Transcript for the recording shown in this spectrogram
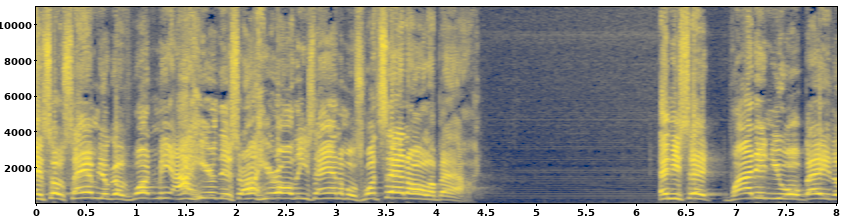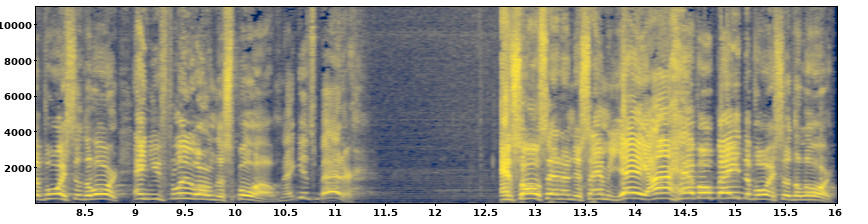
And so Samuel goes, What me? I hear this, I hear all these animals. What's that all about? And he said, Why didn't you obey the voice of the Lord? And you flew on the spoil. That gets better. And Saul said unto Samuel, Yea, I have obeyed the voice of the Lord.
